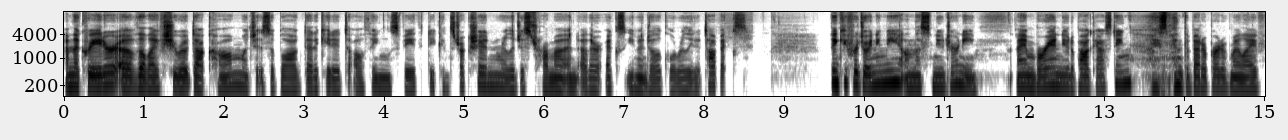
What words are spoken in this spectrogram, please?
I'm the creator of thelifeshewrote.com, which is a blog dedicated to all things faith deconstruction, religious trauma, and other ex evangelical related topics. Thank you for joining me on this new journey. I am brand new to podcasting. I spent the better part of my life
